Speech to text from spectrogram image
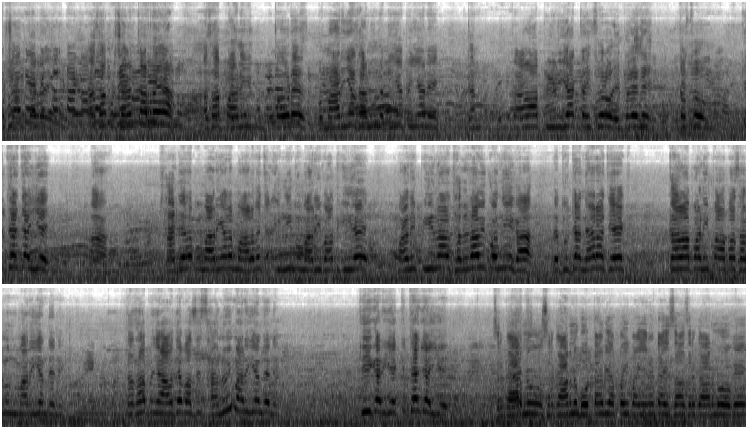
ਅਸਾਂ ਪਰੇਸ਼ਾਨ ਕਰ ਰਹੇ ਆ। ਅਸਾਂ ਪਾਣੀ ਤੋੜੇ ਬਿਮਾਰੀਆਂ ਸਾਨੂੰ ਲੱਗੀਆਂ ਪਈਆਂ ਨੇ। ਕਾਲਾ ਪੀਲੀਆ ਕੈਂਸਰ ਹੋਏ ਪਏ ਨੇ। ਦੱਸੋ, ਕਿੱਥੇ ਜਾਈਏ? ਹਾਂ, ਸਾਡੇ ਤਾਂ ਬਿਮਾਰੀਆਂ ਦਾ ਮਾਲ ਵਿੱਚ ਇੰਨੀ ਬਿਮਾਰੀ ਵੱਧ ਗਈ ਹੈ। ਪਾਣੀ ਪੀਣ ਨਾਲ ਥੱਲੇ ਦਾ ਵੀ ਕੋਈ ਨਹੀਂ ਹੈਗਾ ਤੇ ਦੂਜਾ ਨਹਿਰਾਂ 'ਚ ਕਾਲਾ ਪਾਣੀ ਪਾ ਪਾ ਸਾਨੂੰ ਮਾਰੀ ਜਾਂਦੇ ਨੇ। ਤਥਾ ਪੰਜਾਬ ਦੇ ਵਾਸੀ ਸਾਨੂੰ ਹੀ ਮਾਰੀ ਜਾਂਦੇ ਨੇ। ਕੀ ਕਰੀਏ? ਕਿੱਥੇ ਜਾਈਏ? ਸਰਕਾਰ ਨੂੰ ਸਰਕਾਰ ਨੂੰ ਵੋਟਾਂ ਵੀ ਆਪਾਂ ਹੀ ਪਾਈਆਂ ਨੇ 2.5 ਸਾਲ ਸਰਕਾਰ ਨੂੰ ਹੋ ਗਏ।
